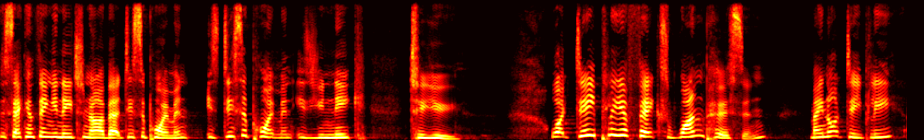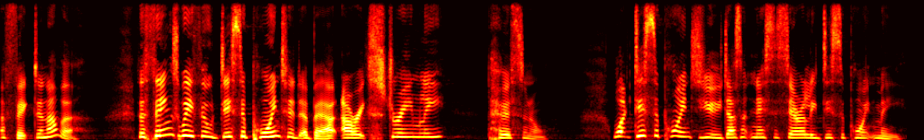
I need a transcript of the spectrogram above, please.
the second thing you need to know about disappointment is disappointment is unique to you. What deeply affects one person may not deeply affect another. The things we feel disappointed about are extremely personal. What disappoints you doesn't necessarily disappoint me.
